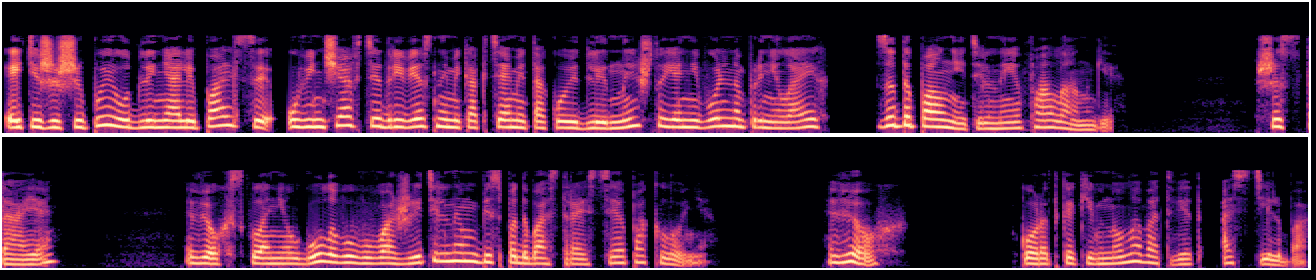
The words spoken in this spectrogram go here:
Эти же шипы удлиняли пальцы, увенчав те древесными когтями такой длины, что я невольно приняла их за дополнительные фаланги. Шестая Вёх склонил голову в уважительном, без подобострастия поклоне. «Вёх», — коротко кивнула в ответ Астильба.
